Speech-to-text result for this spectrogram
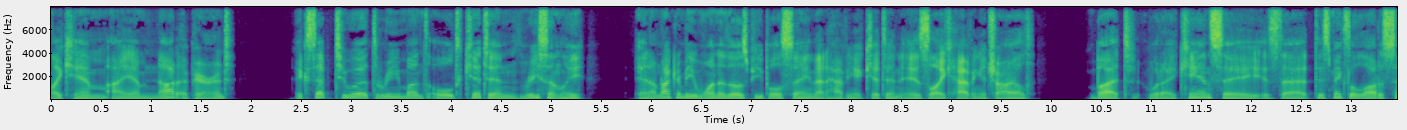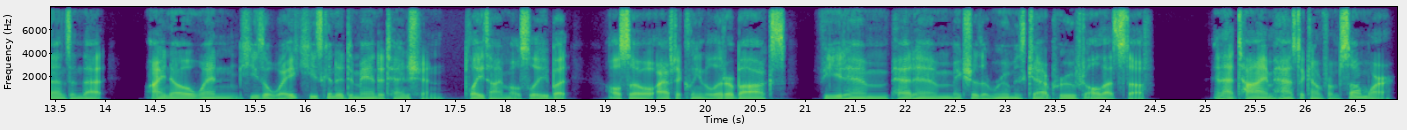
Like him, I am not a parent, except to a three month old kitten recently. And I'm not going to be one of those people saying that having a kitten is like having a child. But what I can say is that this makes a lot of sense in that I know when he's awake, he's going to demand attention, playtime mostly, but also I have to clean the litter box, feed him, pet him, make sure the room is cat proofed, all that stuff. And that time has to come from somewhere.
